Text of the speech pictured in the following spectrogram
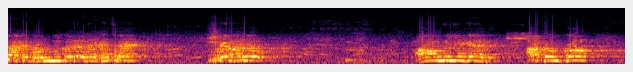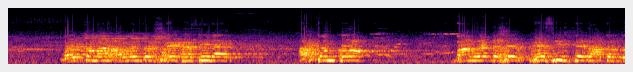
তাকে বন্দি করে রেখেছে, সে হল আওয়ামী লীগের আতঙ্ক, বর্তমান অবৈধ শেখ হাসিনার আতঙ্ক, বাংলাদেশের ফ্যাসিস্টের আতঙ্ক।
